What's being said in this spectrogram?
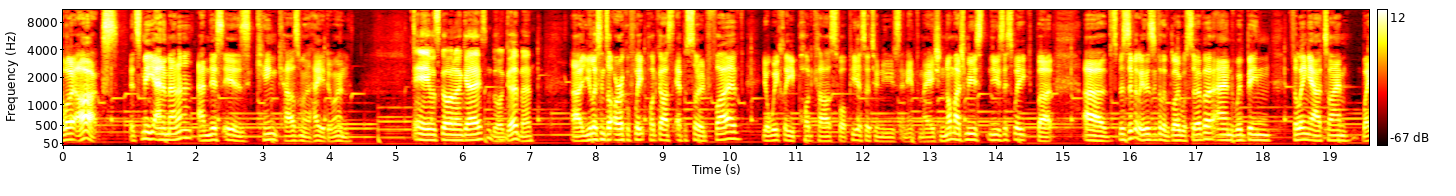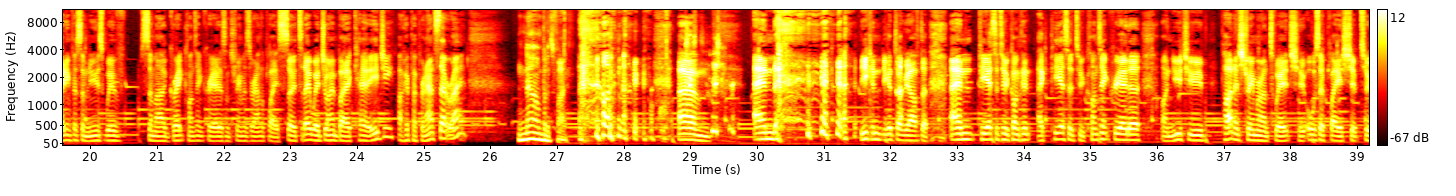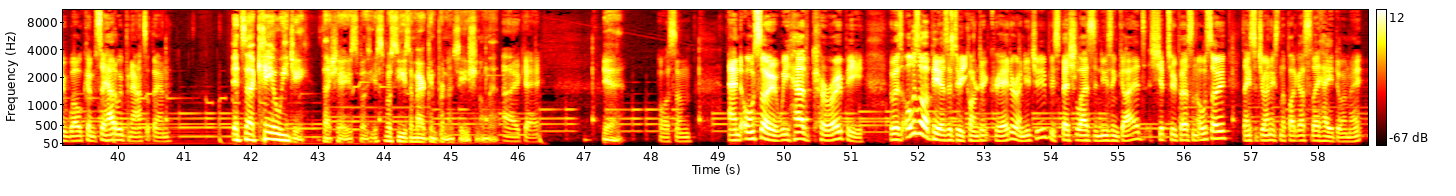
Hello, ARKS. It's me, Animana, and this is King Kazma. How you doing? Hey, what's going on, guys? I'm doing good, man. Uh, you listen to Oracle Fleet Podcast Episode 5, your weekly podcast for PSO2 news and information. Not much news, news this week, but uh, specifically, this is for the global server, and we've been filling our time waiting for some news with some uh, great content creators and streamers around the place. So today we're joined by Kaiji. I hope I pronounced that right. No, but it's fine. oh no. Um, and you can you can tell me after. And PSO2 content a PSO2 content creator on YouTube, partner streamer on Twitch, who also plays Ship 2 Welcome. So how do we pronounce it then? It's a KOEG. It's actually you're supposed you're supposed to use American pronunciation on that. Okay. Yeah. Awesome. And also we have Karopi, who is also appeared as a PSO2 content creator on YouTube, who specializes in news and guides. Ship 2 person also. Thanks for joining us on the podcast today. How you doing, mate?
